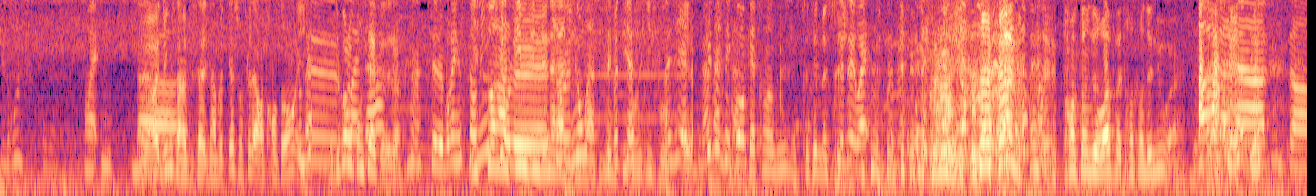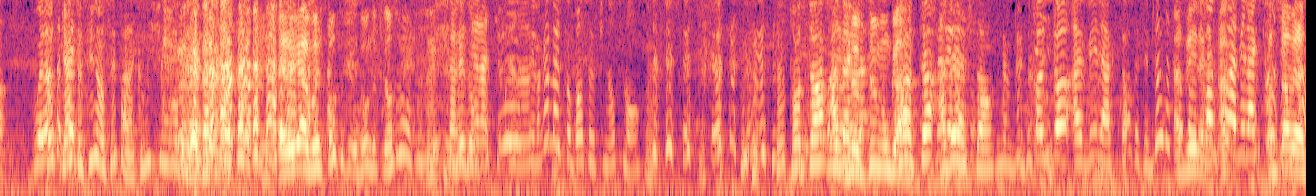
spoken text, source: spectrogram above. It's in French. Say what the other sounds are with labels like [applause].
plus drôle. Ouais. Ah, ouais, du coup, c'est un, c'est un podcast sur le fait d'avoir 30 ans. et- Bah, et c'est quoi le concept déjà? C'est le brainstorming L'histoire sur intime le, d'une sur le génération, nom voilà, c'est du ça le podcast. titre qu'il faut. Vas-y, Vous s'est passé quoi en 92 Traité de Maastricht. Traité, ouais. 30 [laughs] ans d'Europe, 30 ans de nous. Oh là là, putain. Ou alors ça peut Podcast être... financé par la Commission [laughs] européenne. Eh les gars, moi je pense au don de financement. T'as raison. Génération. C'est vrai, il faut penser au financement. 30 ans avec la... 9-2 mon gars. 30 ans avec l'accent. De, de 30 ans avait l'accent, ça c'est bien ça 30 ans. Avait 30 ans avait l'accent. 30 ans avec.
